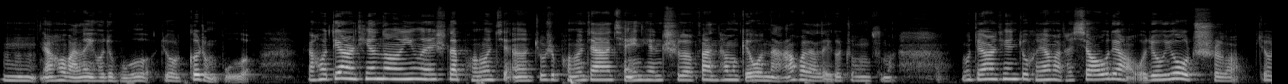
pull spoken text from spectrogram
嗯，然后完了以后就不饿，就各种不饿。然后第二天呢，因为是在朋友家，嗯，就是朋友家前一天吃了饭，他们给我拿回来了一个粽子嘛，我第二天就很想把它消掉，我就又吃了，就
